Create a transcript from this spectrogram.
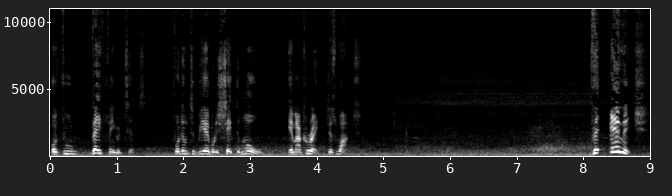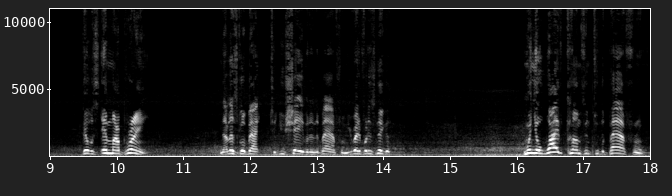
or through their fingertips for them to be able to shape the mold. Am I correct? Just watch. The image that was in my brain. Now let's go back to you shaving in the bathroom. You ready for this nigga? When your wife comes into the bathroom,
